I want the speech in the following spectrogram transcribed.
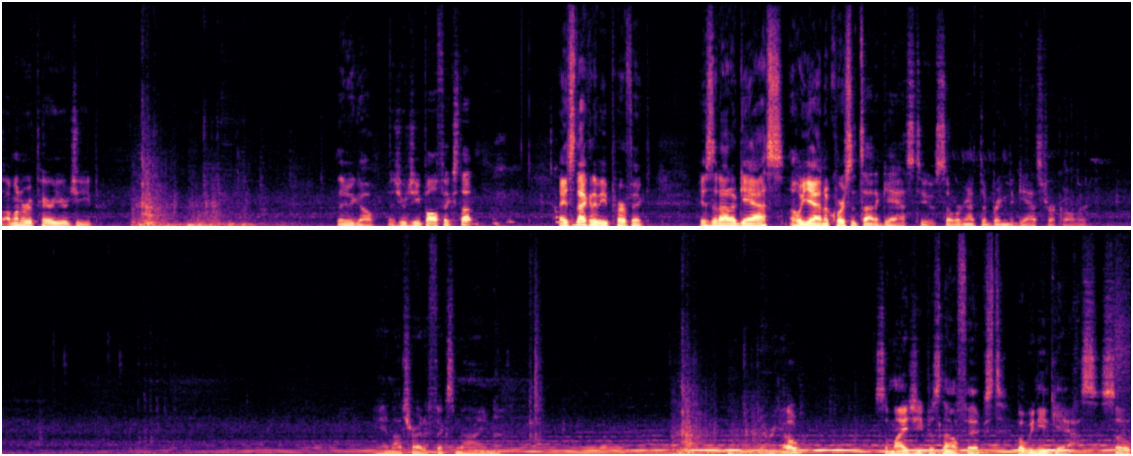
So I'm going to repair your Jeep. There you go. Is your Jeep all fixed up? It's not going to be perfect. Is it out of gas? Oh, yeah, and of course it's out of gas, too. So we're going to have to bring the gas truck over. And I'll try to fix mine. Go. So my Jeep is now fixed, but we need gas. So,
